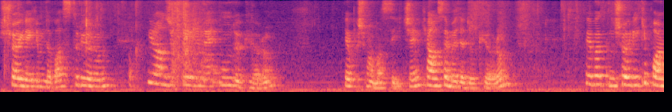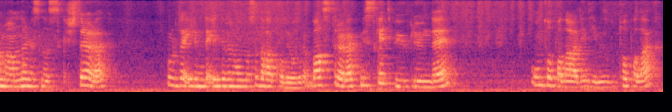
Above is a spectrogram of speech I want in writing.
Şöyle elimde bastırıyorum. Birazcık da elime un döküyorum. Yapışmaması için. Kaseme de döküyorum. Ve bakın şöyle iki parmağımın arasına sıkıştırarak burada elimde eldiven olması daha kolay olur. Bastırarak misket büyüklüğünde un topalağı dediğimiz bu topalak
